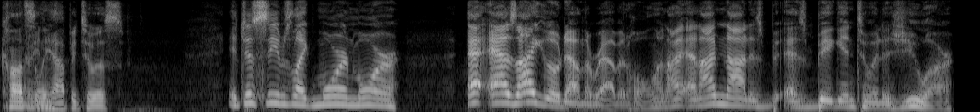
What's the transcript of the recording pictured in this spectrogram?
Constantly I mean- happening to us. It just seems like more and more a- as I go down the rabbit hole, and I and I'm not as b- as big into it as you are,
